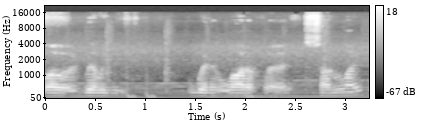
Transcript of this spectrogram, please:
well, really with a lot of uh, sunlight.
